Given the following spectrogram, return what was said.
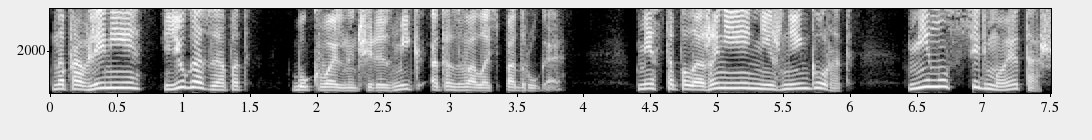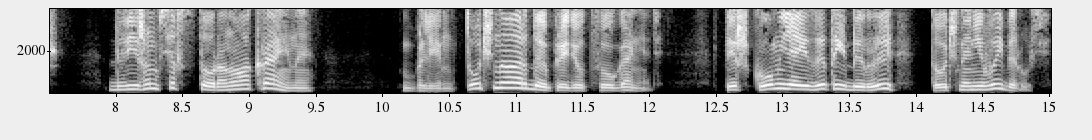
«Направление — юго-запад», — буквально через миг отозвалась подруга. «Местоположение — Нижний город. Минус седьмой этаж». Движемся в сторону окраины. Блин, точно Ордой придется угонять. Пешком я из этой дыры точно не выберусь.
